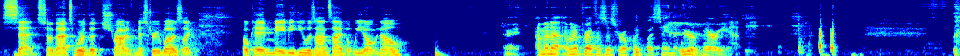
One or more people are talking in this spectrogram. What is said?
said. So that's where the shroud of mystery was. Like, okay, maybe he was onside, but we don't know. All right. I'm gonna I'm gonna preface this real quick by saying that we were very happy.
